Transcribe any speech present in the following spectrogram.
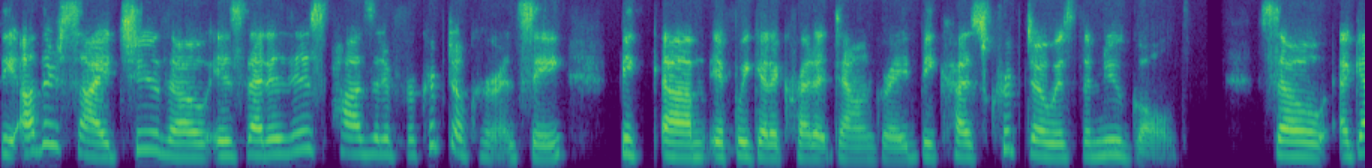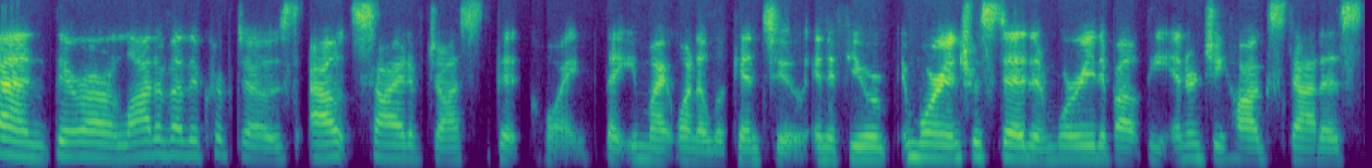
The other side, too, though, is that it is positive for cryptocurrency be, um, if we get a credit downgrade because crypto is the new gold. So again, there are a lot of other cryptos outside of just Bitcoin that you might want to look into. And if you're more interested and worried about the energy hog status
